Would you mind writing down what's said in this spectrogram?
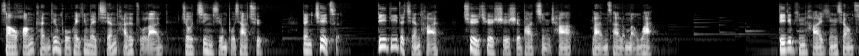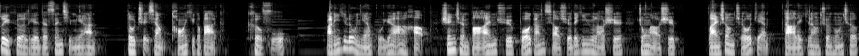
扫黄肯定不会因为前台的阻拦就进行不下去。但这次，滴滴的前台确确实实把警察拦在了门外。滴滴平台影响最恶劣的三起命案，都指向同一个 bug：客服。二零一六年五月二号，深圳宝安区博港小学的英语老师钟老师，晚上九点打了一辆顺风车。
